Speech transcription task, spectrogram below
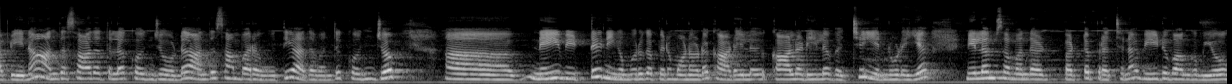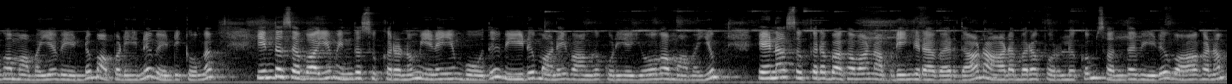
அப்படின்னா அந்த சாதத்தில் கொஞ்சோண்டு அந்த சாம்பாரை ஊற்றி அதை வந்து கொஞ்சம் நெய் விட்டு நீங்கள் முருகப்பெருமானோட காடையில் காலடியில் வச்சு என்னுடைய நிலம் சம்பந்தப்பட்ட பிரச்சனை வீடு வாங்கும் யோகம் அமைய வேண்டும் அப்படின்னு வேண்டிக்கோங்க. இந்த செவ்வாயும் இந்த சுக்கரனும் இணையும் போது வீடு மனை வாங்கக்கூடிய யோகம் அமையும். ஏன்னா சுக்கர பகவான் அப்படிங்கிறவர் தான் ஆடம்பர பொருளுக்கும் சொந்த வீடு வாகனம்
